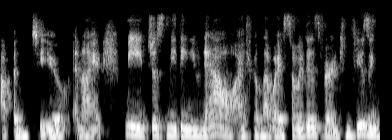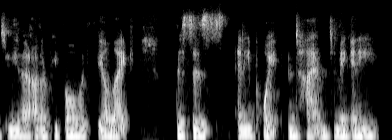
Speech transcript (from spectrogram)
happened to you. And i me just meeting you now i feel that way. So it is very confusing to me that other people would feel like this is any point in time to make any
